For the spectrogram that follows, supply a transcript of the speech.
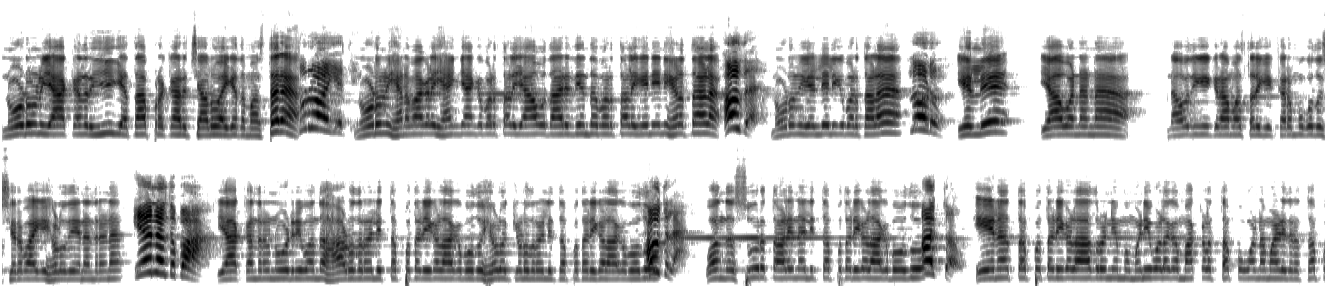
ನೋಡೋಣ ಯಾಕಂದ್ರೆ ಈಗ ಯಥಾ ಪ್ರಕಾರ ಚಾಲು ಆಗ್ಯದ ಮಾಸ್ತರ. ಶುರು ಆಗೈತಿ. ನೋಡೋಣ ಹೆಣ್ಮಗಳು ಹೆಂಗ್ ಹೆಂಗ ಬರ್ತಾಳೆ ಯಾವ ದಾರಿದಿಂದ ಬರ್ತಾಳೆ ಏನೇನು ಹೇಳ್ತಾಳ. ಹೌದ? ನೋಡೋಣ ಎಲ್ಲೆಲ್ಲಿಗೆ ಬರ್ತಾಳ? ನೋಡು ಇರ್ಲಿ ಯಾವ ನನ್ನ ನವದಗಿ ಗ್ರಾಮಸ್ಥರಿಗೆ ಕರ್ಮುಗದು ಶಿರವಾಗಿ ಹೇಳುದು ಏನಂದ್ರಣ ಏನಂತಪ್ಪ ಯಾಕಂದ್ರ ನೋಡ್ರಿ ಒಂದು ಹಾಡೋದ್ರಲ್ಲಿ ತಪ್ಪು ತಡಿಗಳಾಗಬಹುದು ಹೇಳೋ ಕೇಳೋದ್ರಲ್ಲಿ ತಪ್ಪು ತಡಿಗಳಾಗಬಹುದು ಹೌದಲ್ಲ? ಒಂದು ಸೂರ ತಾಳಿನಲ್ಲಿ ತಪ್ಪು ತಡಿಗಳಾಗಬಹುದು. ಏನ ತಪ್ಪು ತಡಿಗಳಾದ್ರೂ ನಿಮ್ಮ ಮನಿ ಒಳಗ ಮಕ್ಕಳ ತಪ್ಪವನ್ನ ಮಾಡಿದ್ರ ತಪ್ಪ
